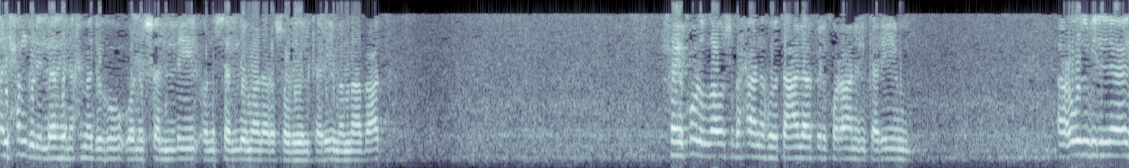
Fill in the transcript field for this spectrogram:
الحمد لله نحمده ونصلي ونسلم على رسوله الكريم أما بعد. فيقول الله سبحانه وتعالى في القرآن الكريم أعوذ بالله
